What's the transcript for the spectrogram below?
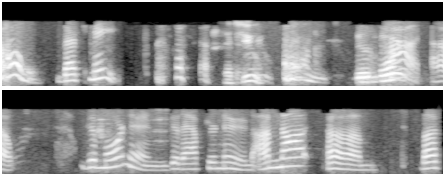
Oh, that's me. That's you. Good morning. Hi. Uh, good morning. Good afternoon. I'm not um, bus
